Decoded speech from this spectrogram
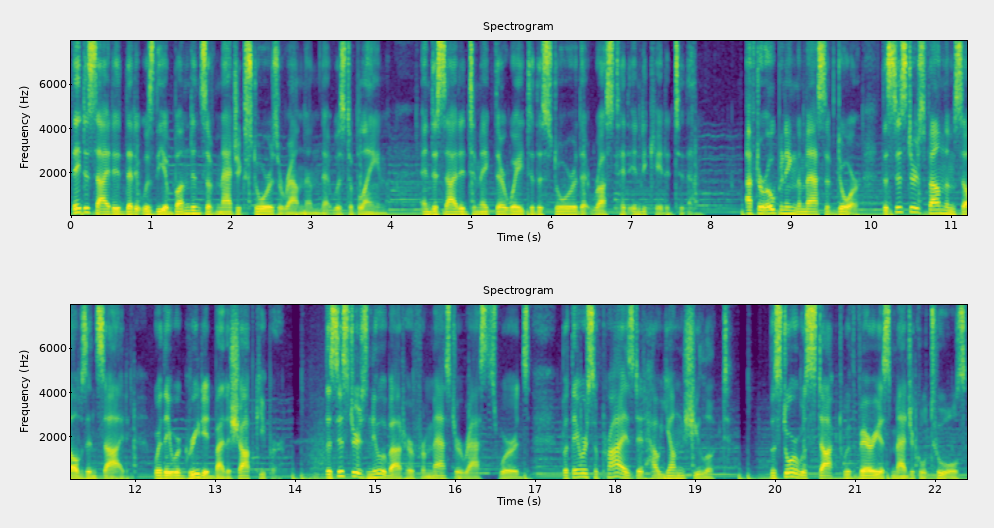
they decided that it was the abundance of magic stores around them that was to blame, and decided to make their way to the store that Rast had indicated to them. After opening the massive door, the sisters found themselves inside, where they were greeted by the shopkeeper. The sisters knew about her from Master Rast's words, but they were surprised at how young she looked. The store was stocked with various magical tools,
